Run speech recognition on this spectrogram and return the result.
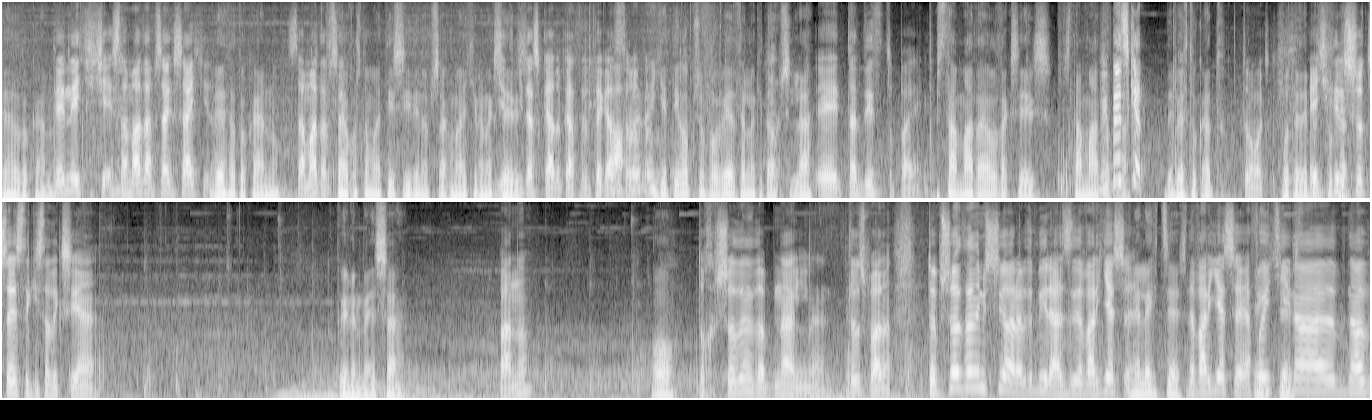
Δεν θα το κάνω. Δεν έχει. χε- Σταμάτα να ψάξεις άχυρα. Δεν θα το κάνω. Σταμάτα να Θα έχω ψάξεις. σταματήσει ήδη να ψάχνω άχυρα, να Γιατί ξέρεις. κοιτάς κάτω κάθε 10 δευτερόλεπτα. Γιατί έχω ψηφοβία, δεν θέλω να κοιτάω ψηλά. Ε, το αντίθετο πάει. Σταμάτα, όλα τα ξέρεις. Σταμάτα. Μην απλά. πες κάτω. Δεν πέφτω κάτω. Τρόμαξα. Ποτέ δεν Έχει πέφτω κάτω. χρυσό τσέστ εκεί στα δεξιά. Το οποίο είναι μέσα. Πάνω. Ω, Το χρυσό δεν είναι εδώ απ' την άλλη, ναι. Τέλος πάντων. Το επεισόδιο θα είναι μισή ώρα, δεν πειράζει, δεν βαριέσαι. ναι, αλλά έχει chest. Δεν βαριέσαι, αφού Έχει έχει chest. να, να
